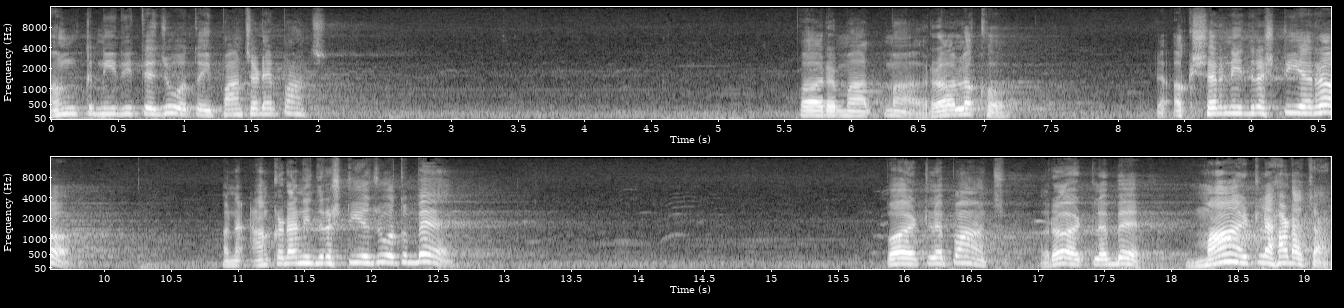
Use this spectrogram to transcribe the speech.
અંકની રીતે જુઓ તો એ પાંચડે પાંચ. પરમાત્મા ર લખો. અક્ષરની દ્રષ્ટિએ ર અને આંકડાની દ્રષ્ટિએ જુઓ તો બે. પ એટલે પાંચ, ર એટલે બે, મા એટલે સાડા ચાર.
